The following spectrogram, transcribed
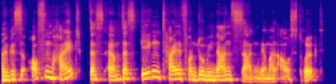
eine gewisse Offenheit, das, ähm, das Gegenteil von Dominanz, sagen wir mal, ausdrückt.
